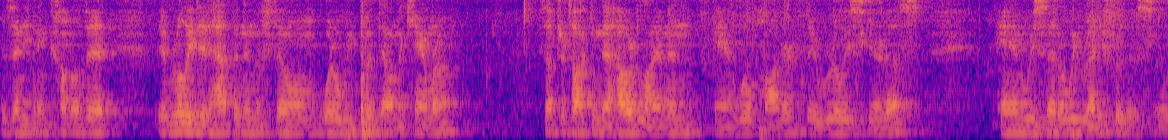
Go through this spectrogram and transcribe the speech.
has anything come of it? it really did happen in the film where we put down the camera. Because after talking to Howard Lyman and Will Potter, they really scared us. And we said, are we ready for this? Or,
